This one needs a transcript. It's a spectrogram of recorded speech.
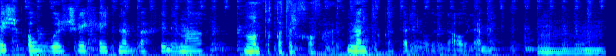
إيش أول شيء حيتنبه في دماغي منطقة الخوف هذه منطقة اللوزة أو مم.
